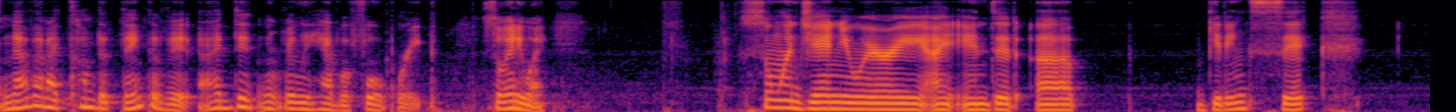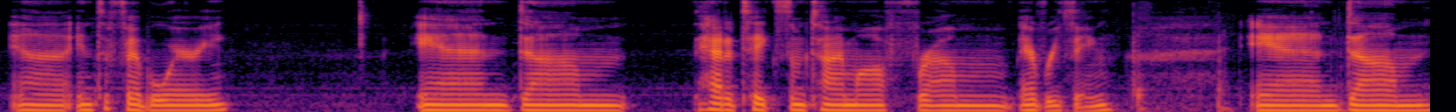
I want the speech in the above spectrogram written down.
now that i come to think of it i didn't really have a full break. So anyway so in january i ended up getting sick uh, into February. And um, had to take some time off from everything. And um,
